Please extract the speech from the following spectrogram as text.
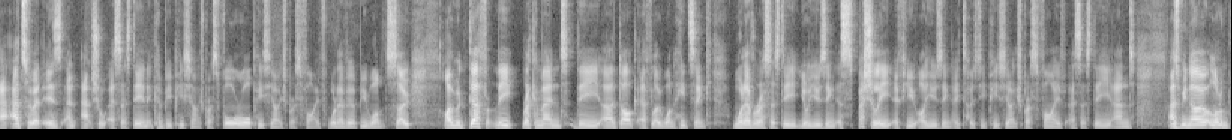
add to it is an actual SSD, and it can be PCI Express 4 or PCI Express 5, whatever you want. So I would definitely recommend the uh, Dark Airflow 1 heatsink, whatever SSD you're using, especially if you are using a toasty PCI Express 5 SSD. And as we know, a lot of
